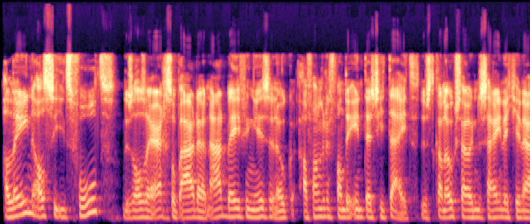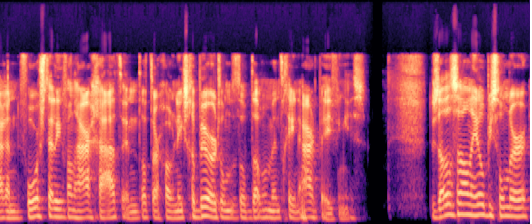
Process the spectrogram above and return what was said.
alleen als ze iets voelt. Dus als er ergens op aarde een aardbeving is en ook afhankelijk van de intensiteit. Dus het kan ook zo zijn dat je naar een voorstelling van haar gaat en dat er gewoon niks gebeurt, omdat het op dat moment geen aardbeving is. Dus dat is wel een heel bijzonder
